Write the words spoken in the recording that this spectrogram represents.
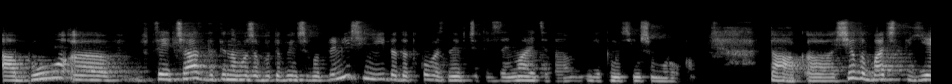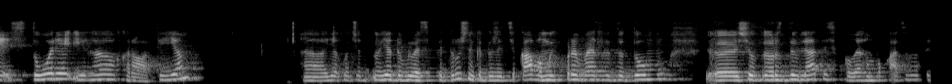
Або е, в цей час дитина може бути в іншому приміщенні і додатково з нею вчитель займається там якимось іншим уроком. Так, е, ще ви бачите, є історія і географія. Е, Я хочу, ну я дивилася підручники, дуже цікаво. Ми їх привезли додому, е, щоб роздивлятися, колегам показувати.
